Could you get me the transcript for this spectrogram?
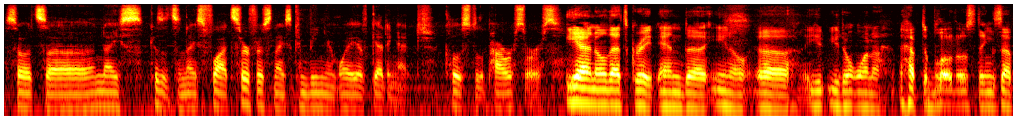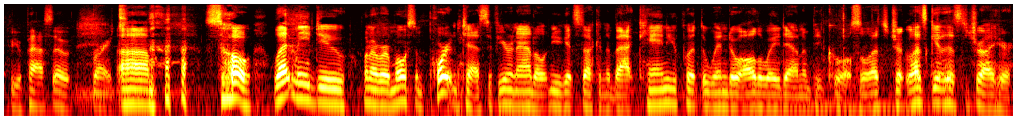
So it's a nice, because it's a nice flat surface, nice convenient way of getting it close to the power source. Yeah, no, that's great. And, uh, you know, uh, you, you don't want to have to blow those things up or you pass out. Right. Um, so let me do one of our most important tests. If you're an adult you get stuck in the back, can you put the window all the way down and be cool? So let's tr- let's give this a try here.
